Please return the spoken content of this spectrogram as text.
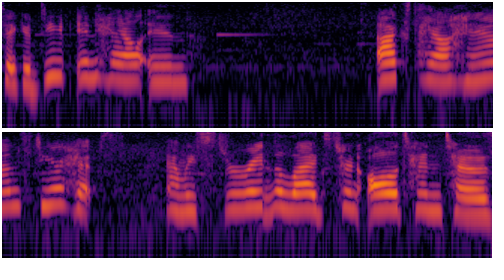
Take a deep inhale in. Exhale, hands to your hips And we straighten the legs, turn all 10 toes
